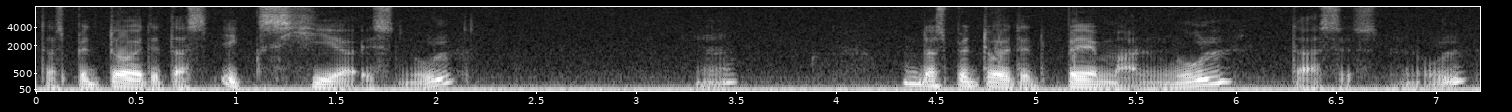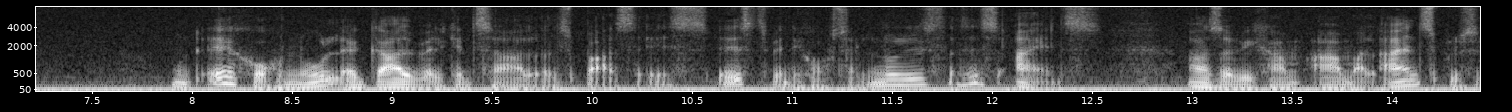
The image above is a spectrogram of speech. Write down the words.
das bedeutet, dass x hier ist 0, ja, und das bedeutet b mal 0, das ist 0, und e hoch 0, egal welche Zahl als Basis ist, ist, wenn die Hochzahl 0 ist, das ist 1. Also wir haben a mal 1 plus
